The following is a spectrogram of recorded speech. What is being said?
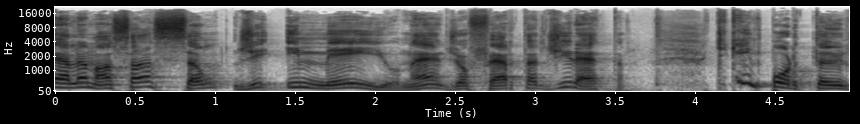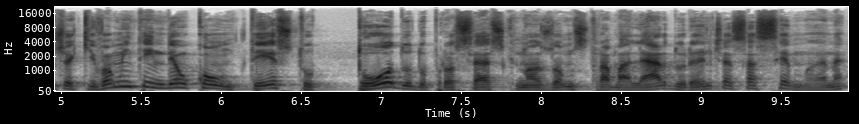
ela é a nossa ação de e-mail, né, de oferta direta. O que é importante aqui? Vamos entender o contexto todo do processo que nós vamos trabalhar durante essa semana,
